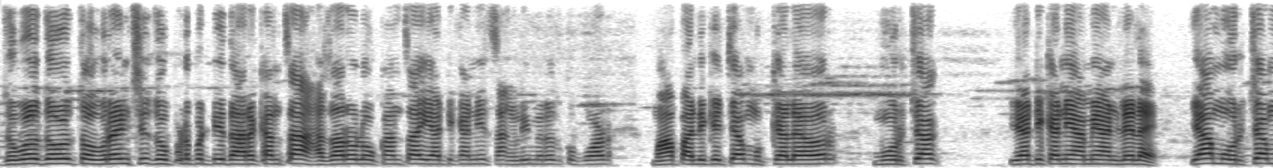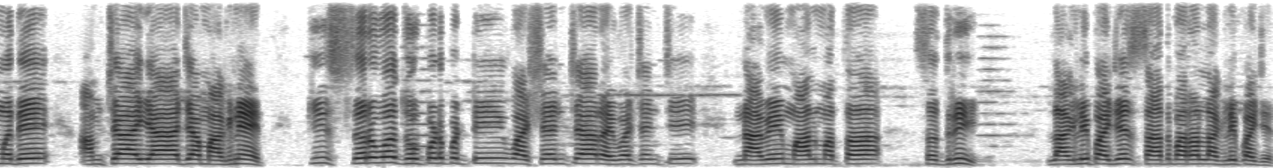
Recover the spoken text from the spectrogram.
जवळजवळ चौऱ्याऐंशी झोपडपट्टी धारकांचा हजारो लोकांचा या ठिकाणी सांगली मिरज कुपवाड महापालिकेच्या मुख्यालयावर मोर्चा या ठिकाणी आम्ही आणलेला आहे. या मोर्चामध्ये आमच्या या ज्या मागण्या आहेत की सर्व झोपडपट्टी वाशांच्या रहिवाशांची नावे मालमत्ता सदरी लागली पाहिजेत सात बारा लागली पाहिजेत.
